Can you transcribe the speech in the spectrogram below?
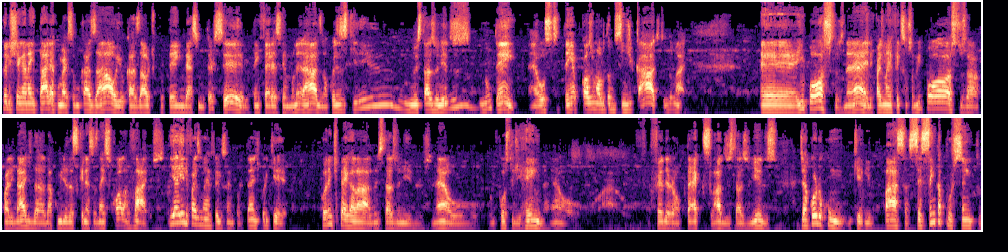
Então ele chega na Itália, conversa com o casal, e o casal tipo, tem 13 terceiro, tem férias remuneradas, coisas que nos Estados Unidos não tem. Né? Ou se tem é por causa de uma luta do sindicato e tudo mais. É, impostos, né? Ele faz uma reflexão sobre impostos, a qualidade da, da, comida das crianças na escola, vários. E aí ele faz uma reflexão importante, porque quando a gente pega lá nos Estados Unidos, né, o, o imposto de renda, né, o, o federal tax lá dos Estados Unidos, de acordo com o que ele passa, 60%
